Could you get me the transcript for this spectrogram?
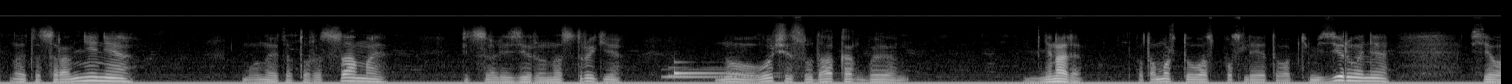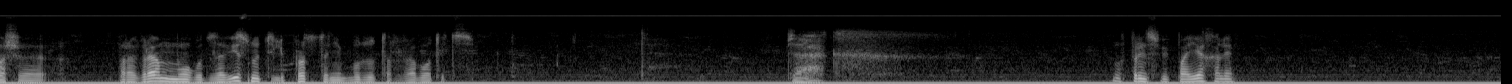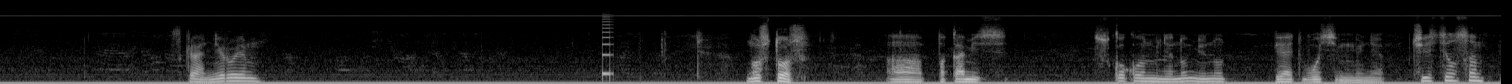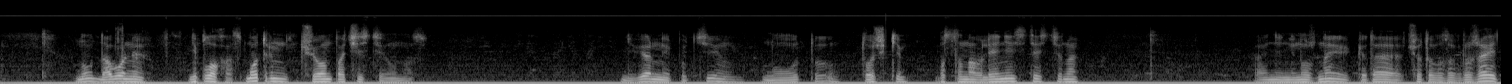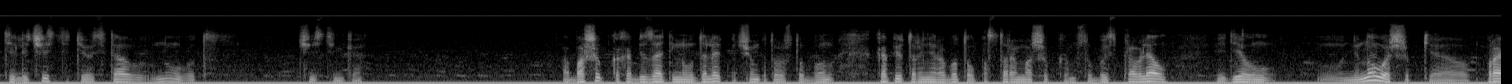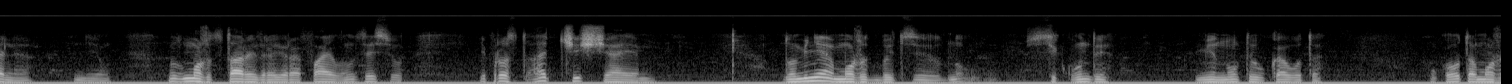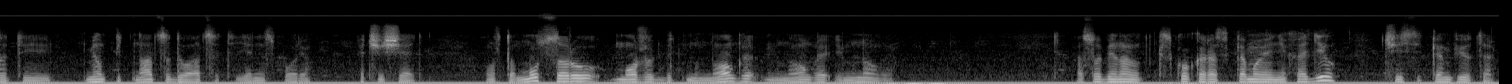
Ну, это сравнение. Ну, это то же самое. Специализирую настройки. Но лучше сюда как бы не надо. Потому что у вас после этого оптимизирования все ваши программы могут зависнуть или просто не будут работать. Так. Ну, в принципе, поехали. Сканируем. Ну что ж, а, пока мисс Сколько он мне? Ну, минут 5-8 мне чистился. Ну, довольно неплохо. Смотрим, что он почистил у нас. Неверные пути. Ну, то точки восстановления, естественно. Они не нужны, когда что-то вы загружаете или чистите, всегда, ну, вот, чистенько. Об ошибках обязательно удалять. Почему? Потому что чтобы он компьютер не работал по старым ошибкам. Чтобы исправлял и делал ну, не новые ошибки, а правильно делал. Ну, может старые драйвера файлы. Ну, здесь вот. И просто очищаем. Но у меня может быть, э, ну, секунды, минуты у кого-то. У кого-то может и минут 15-20, я не спорю, очищать. Потому что мусору может быть много, много и много. Особенно вот сколько раз кому я не ходил чистить компьютер.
